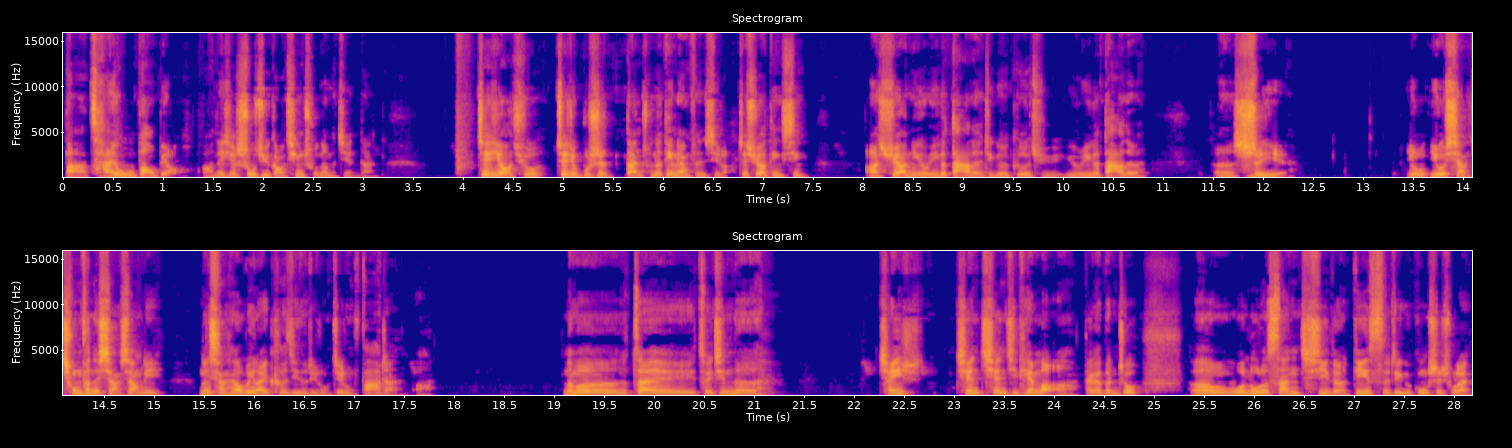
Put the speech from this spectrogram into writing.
把财务报表啊那些数据搞清楚那么简单。这要求这就不是单纯的定量分析了，这需要定性啊，需要你有一个大的这个格局，有一个大的呃视野，有有想充分的想象力。能想象到未来科技的这种这种发展啊，那么在最近的前一前前几天吧啊，大概本周，呃，我录了三期的第一次这个公式出来，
